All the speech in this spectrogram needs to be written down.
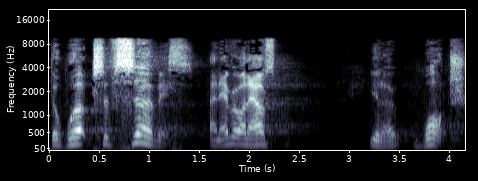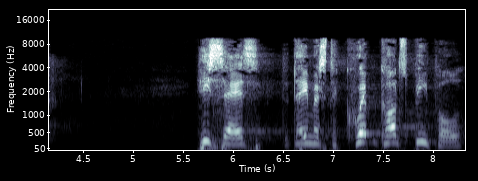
the works of service and everyone else, you know, watch. he says that they must equip God's people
